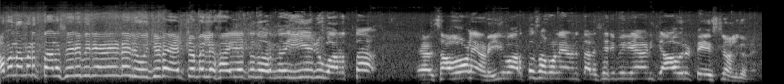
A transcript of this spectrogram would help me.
അപ്പൊ നമ്മുടെ തലശ്ശേരി ബിരിയാണിയുടെ രുചിയുടെ ഏറ്റവും വലിയ ഹൈലൈറ്റ് എന്ന് പറയുന്നത് ഈ ഒരു വറുത്ത സവോളയാണ്. ഈ വറുത്ത സവോളയാണ് തലശ്ശേരി ബിരിയാണിക്ക് ആ ഒരു ടേസ്റ്റ് നൽകുന്നത്.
